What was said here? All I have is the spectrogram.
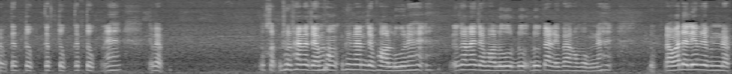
แบบกระตุกกระตุกกระตุกนะฮะแต่แบบ ทุกท่านอาจจะมองทุกท่านจะพอรู้นะฮะทุกท่านน่าจะพอรู้ดูดูการเรียบร้อยของผมนะฮะแต่ว่าเดเรียบมันจะเป็นแบบ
